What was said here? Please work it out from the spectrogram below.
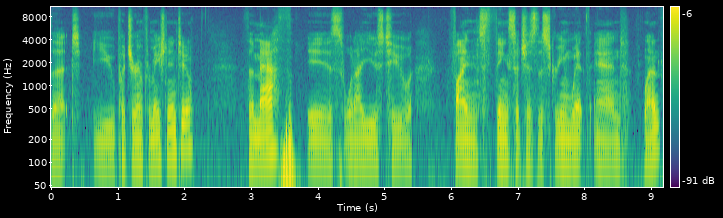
that you put your information into. The math is what I use to find things such as the screen width and length.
